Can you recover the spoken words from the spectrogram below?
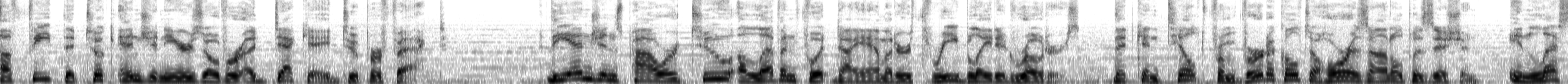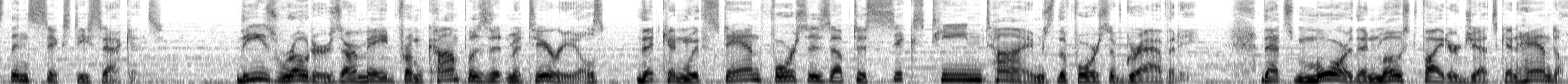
A feat that took engineers over a decade to perfect. The engines power two 11-foot diameter three-bladed rotors that can tilt from vertical to horizontal position in less than 60 seconds. These rotors are made from composite materials that can withstand forces up to 16 times the force of gravity. That's more than most fighter jets can handle.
